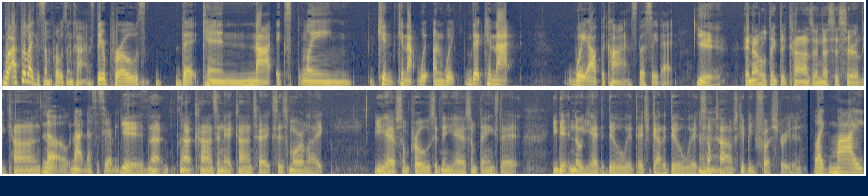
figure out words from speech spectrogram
well, I feel like it's some pros and cons. There are pros that cannot explain, can cannot wa- unweigh that cannot weigh out the cons. Let's say that. Yeah, and I don't think the cons are necessarily cons. No, not necessarily. Yeah, not not cons in that context. It's more like you have some pros, and then you have some things that you didn't know you had to deal with that you got to deal with. Mm-hmm. Sometimes could be frustrating. like my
